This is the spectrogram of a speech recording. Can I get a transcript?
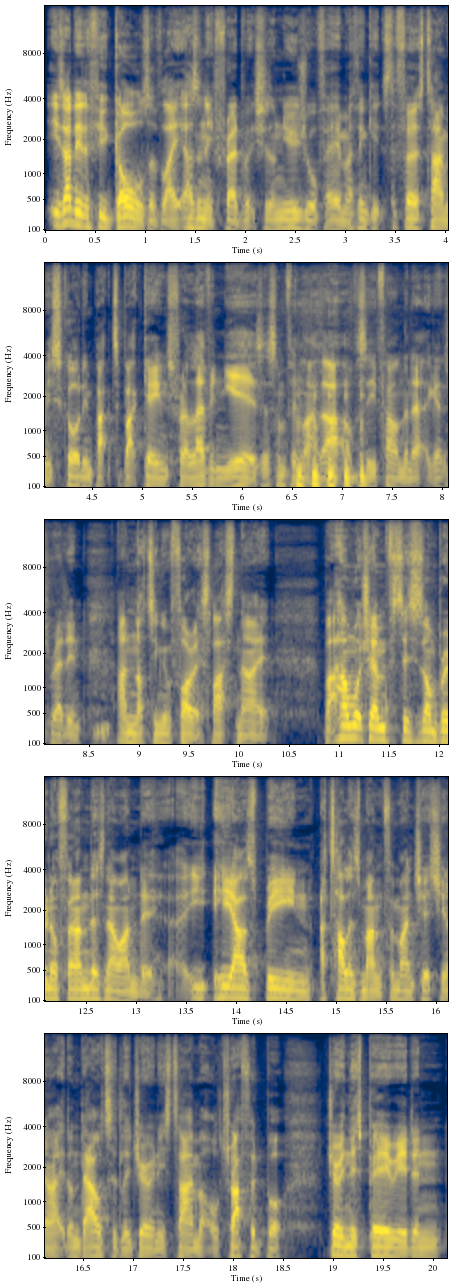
He's added a few goals of late, hasn't he, Fred? Which is unusual for him. I think it's the first time he's scored in back-to-back games for 11 years or something like that. Obviously, he found the net against Reading and Nottingham Forest last night. But how much emphasis is on Bruno Fernandes now, Andy? Uh, He, he has been a talisman for Manchester United, undoubtedly, during his time at Old Trafford. But during this period and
